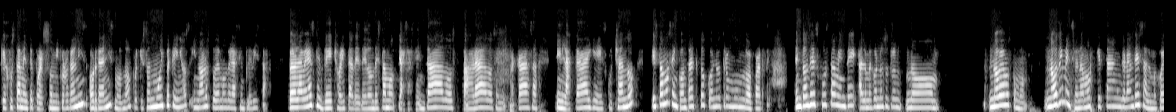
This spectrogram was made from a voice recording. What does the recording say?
que justamente por eso son microorganismos, ¿no? Porque son muy pequeños y no los podemos ver a simple vista. Pero la verdad es que, de hecho, ahorita desde donde estamos, ya sea sentados, parados en nuestra casa, en la calle, escuchando, estamos en contacto con otro mundo aparte. Entonces, justamente, a lo mejor nosotros no, no vemos como no dimensionamos qué tan grande es a lo mejor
